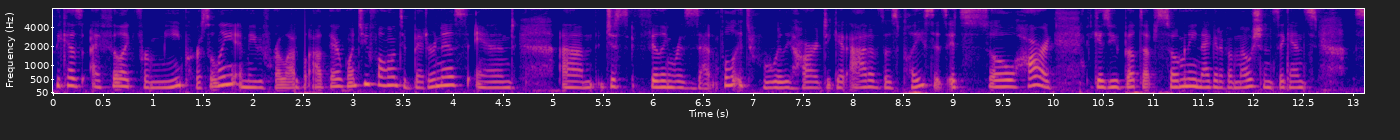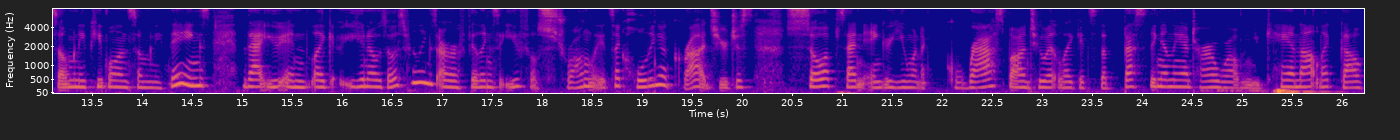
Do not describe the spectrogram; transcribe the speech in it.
because I feel like for me personally, and maybe for a lot of people out there, once you fall into bitterness and um, just feeling resentful, it's really hard to get out of those places. It's so hard because you've built up so many negative emotions against so many people and so many things that you, and like, you know, those feelings are feelings that you feel strongly. It's like holding a grudge. You're just so upset and angry. You want to grasp onto it like it's the best thing in the entire world and you cannot let go.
